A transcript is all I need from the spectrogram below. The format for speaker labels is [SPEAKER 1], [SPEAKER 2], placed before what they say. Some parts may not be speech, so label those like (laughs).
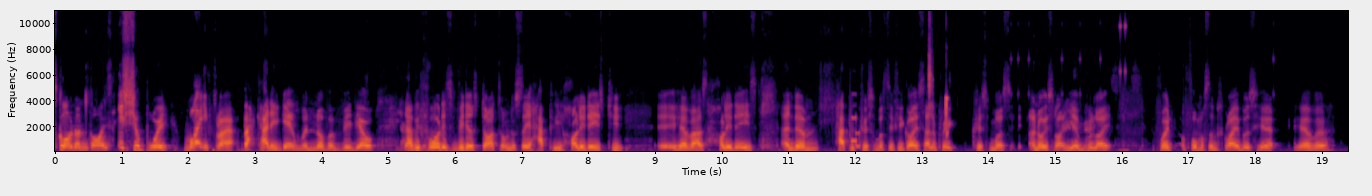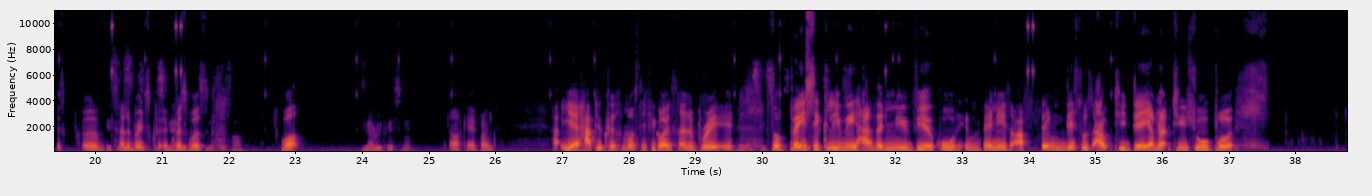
[SPEAKER 1] What's going on guys? It's your boy Mighty Flyer back at it again with another video. Now before this video starts I want to say happy holidays to uh, whoever has holidays and um happy Christmas if you guys celebrate Christmas. I know it's not yet but like for for my subscribers here whoever is, um,
[SPEAKER 2] It's-
[SPEAKER 1] celebrates
[SPEAKER 2] it's- it's
[SPEAKER 1] Chri-
[SPEAKER 2] Merry
[SPEAKER 1] Christmas. What?
[SPEAKER 2] Merry Christmas.
[SPEAKER 1] Okay, thanks. Yeah, happy Christmas if you guys celebrate it.
[SPEAKER 2] It's- it's-
[SPEAKER 1] So basically, we have a new vehicle in Benny's. I think this was out today. I'm not too sure, but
